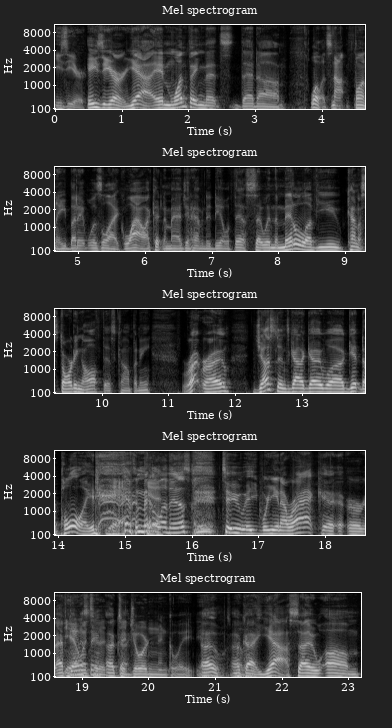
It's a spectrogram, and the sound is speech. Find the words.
easier. easier yeah and one thing that's that um well it's not funny but it was like wow i couldn't imagine having to deal with this so in the middle of you kind of starting off this company Rutro, Justin's got to go uh, get deployed in the middle yeah. of this. To were you in Iraq uh, or Yeah, I went Afghanistan? to, to Jordan and Kuwait. Yeah, Oh, That's what I okay. Yeah. So, um,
